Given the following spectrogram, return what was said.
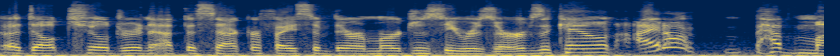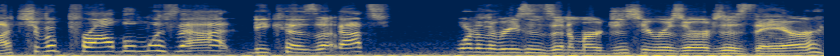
adult children at the sacrifice of their emergency reserves account. I don't have much of a problem with that because that's one of the reasons an emergency reserves is there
